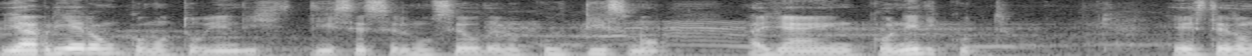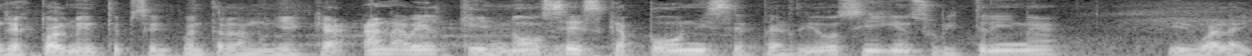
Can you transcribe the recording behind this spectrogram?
Y abrieron, como tú bien di- dices, el Museo del Ocultismo allá en Connecticut, este, donde actualmente pues, se encuentra la muñeca Annabelle, que no se escapó ni se perdió, sigue en su vitrina, igual ahí.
